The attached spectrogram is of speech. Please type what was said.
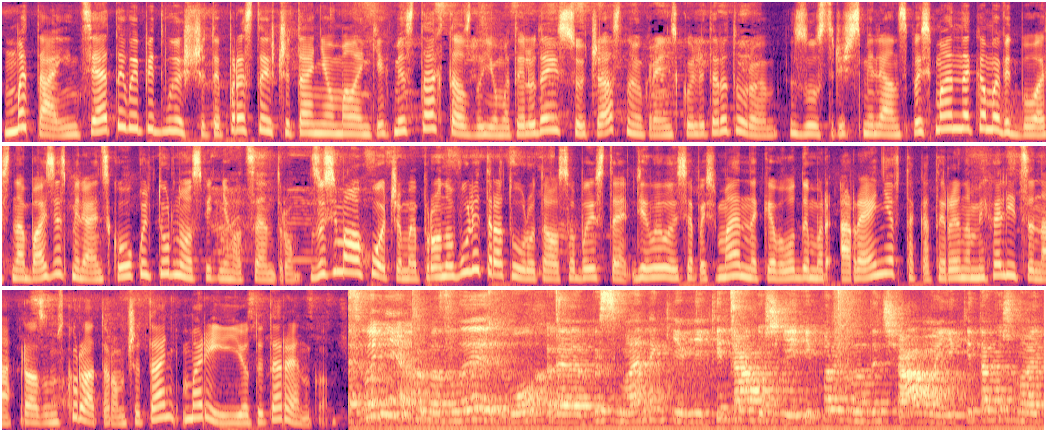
Мета ініціативи підвищити престиж читання в маленьких містах та ознайомити людей з сучасною українською літературою. Зустріч смілян з письменниками відбулась на базі Смілянського культурно-освітнього центру. З усіма охочими про нову літературу та особисте ділилися письменники Володимир Аренєв та Катерина Міхаліцина разом з куратором читань Марією Титаренко. Сьогодні привезли двох е, письменників, які також є і перекладачами, які також мають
